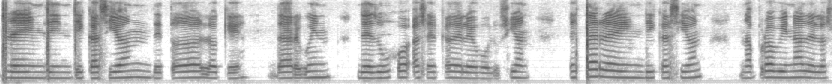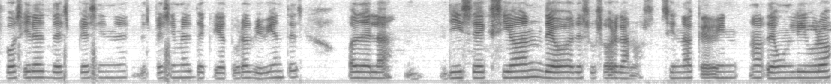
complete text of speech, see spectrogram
reivindicación de todo lo que Darwin dedujo acerca de la evolución. Esta reivindicación no provino de los fósiles de especímenes de criaturas vivientes o de la disección de, sus órganos, sino que vino de un libro.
